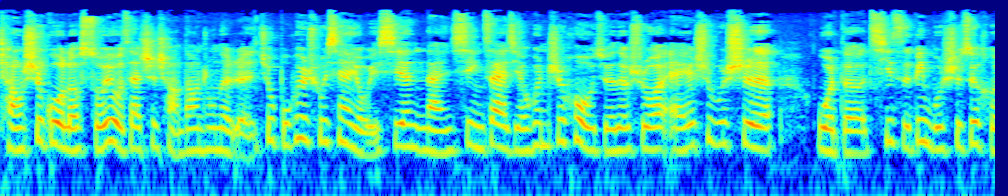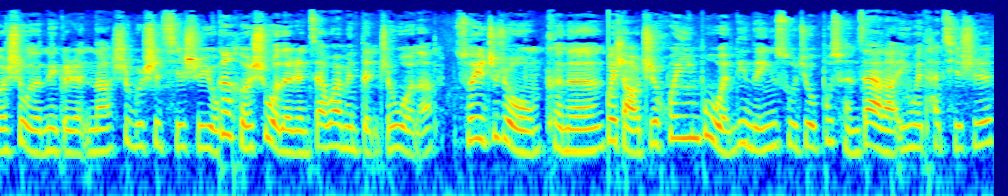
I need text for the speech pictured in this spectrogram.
尝试过了所有在市场当中的人，就不会出现有一些男性在结婚之后觉得说，哎，是不是我的妻子并不是最合适我的那个人呢？是不是其实有更合适我的人在外面等着我呢？所以这种可能会导致婚姻不稳定的因素就不存在了，因为他其实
